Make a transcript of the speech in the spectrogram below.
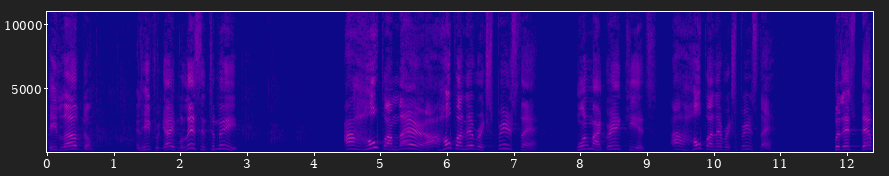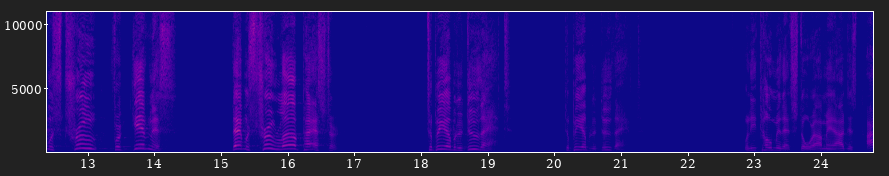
He loved them, and he forgave them. Listen to me. I hope I'm there. I hope I never experienced that. One of my grandkids, I hope I never experienced that. But that's, that was true forgiveness. That was true love, Pastor. To be able to do that. To be able to do that. When he told me that story, I mean, I just, I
